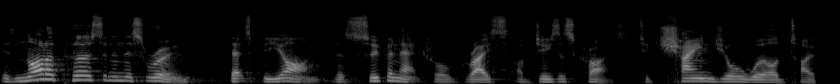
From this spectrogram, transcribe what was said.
There's not a person in this room that's beyond the supernatural grace of Jesus Christ to change your world totally,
